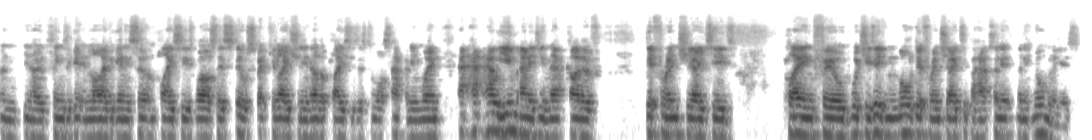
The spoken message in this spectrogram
and you know things are getting live again in certain places whilst there's still speculation in other places as to what's happening when? How, are you managing that kind of differentiated playing field which is even more differentiated perhaps than it than it normally is?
